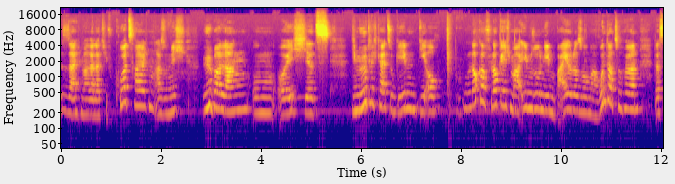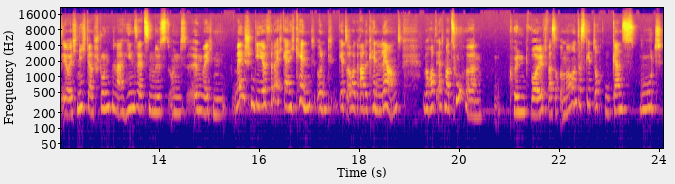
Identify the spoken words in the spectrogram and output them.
sag ich mal, relativ kurz halten, also nicht überlang, um euch jetzt die Möglichkeit zu geben, die auch locker flockig mal ebenso nebenbei oder so mal runterzuhören, dass ihr euch nicht da stundenlang hinsetzen müsst und irgendwelchen Menschen, die ihr vielleicht gar nicht kennt und jetzt aber gerade kennenlernt, überhaupt erstmal zuhören könnt, wollt, was auch immer. Und das geht doch ganz gut,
